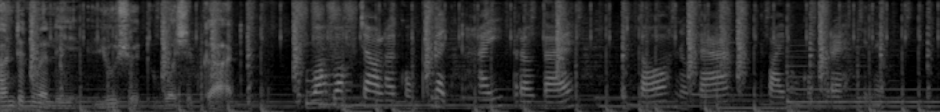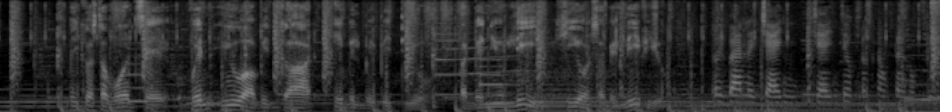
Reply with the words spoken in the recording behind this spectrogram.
Continually, you should worship God. បោះបង់ចោលហើយកុំភ្លេចហើយត្រូវតែបន្តនៅការថ្វាយបង្គំព្រះជានិច្ច Because the word say, when you are with God, He will be with you. But when you leave, He also will leave you. ដោយបានតែចែងចែងយកនៅក្នុងព្រះគម្ពីរ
